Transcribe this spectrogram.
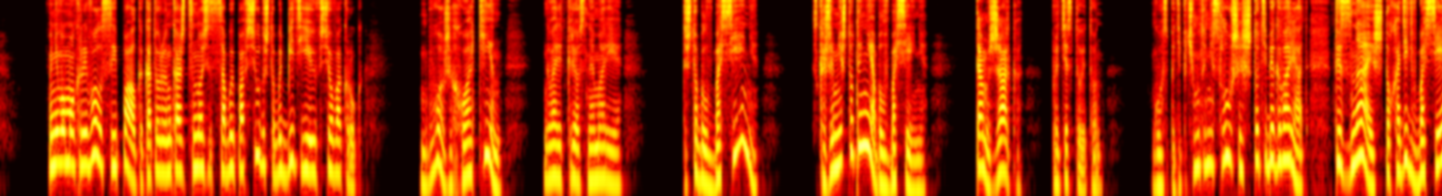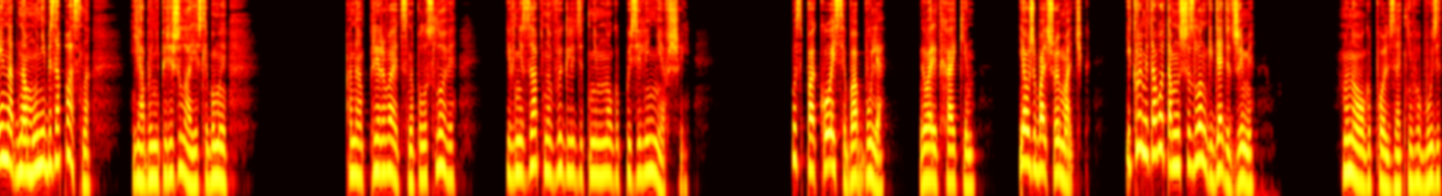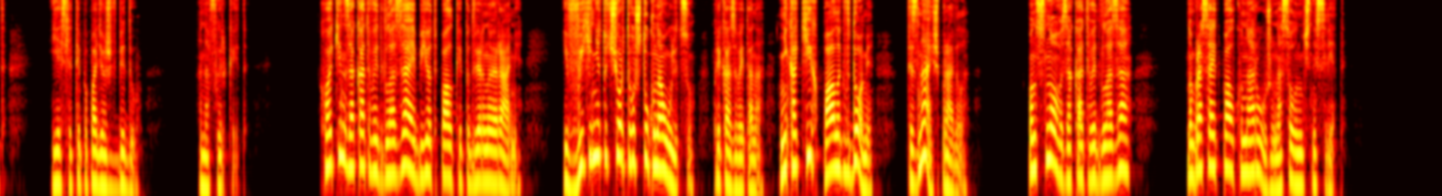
У него мокрые волосы и палка, которую он, кажется, носит с собой повсюду, чтобы бить ею все вокруг. «Боже, Хуакин!» — говорит крестная Мария. «Ты что, был в бассейне? Скажи мне, что ты не был в бассейне. Там жарко, протестует он. Господи, почему ты не слушаешь, что тебе говорят? Ты знаешь, что ходить в бассейн одному небезопасно. Я бы не пережила, если бы мы... Она прерывается на полуслове и внезапно выглядит немного позеленевшей. «Успокойся, бабуля», — говорит Хакин. «Я уже большой мальчик. И кроме того, там на шезлонге дядя Джимми. Много пользы от него будет, если ты попадешь в беду». Она фыркает. Хуакин закатывает глаза и бьет палкой по дверной раме. «И выкинь эту чертову штуку на улицу!» — приказывает она. «Никаких палок в доме! Ты знаешь правила!» Он снова закатывает глаза, но бросает палку наружу, на солнечный свет.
